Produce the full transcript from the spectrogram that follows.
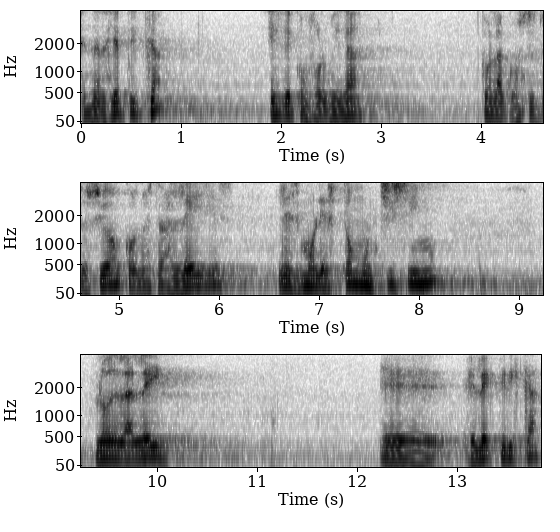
energética es de conformidad con la Constitución, con nuestras leyes. Les molestó muchísimo lo de la ley eh, eléctrica,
